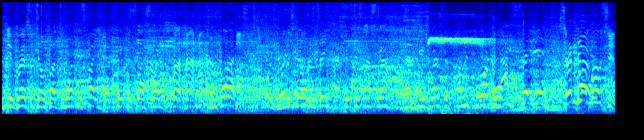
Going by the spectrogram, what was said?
You gotta be aggressive, John Claude. You want this fight, you gotta take this last round. John Claude, you understand what I'm saying? Take this last round. You gotta be aggressive. Coming forward, but not straight in. Straight in motion.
